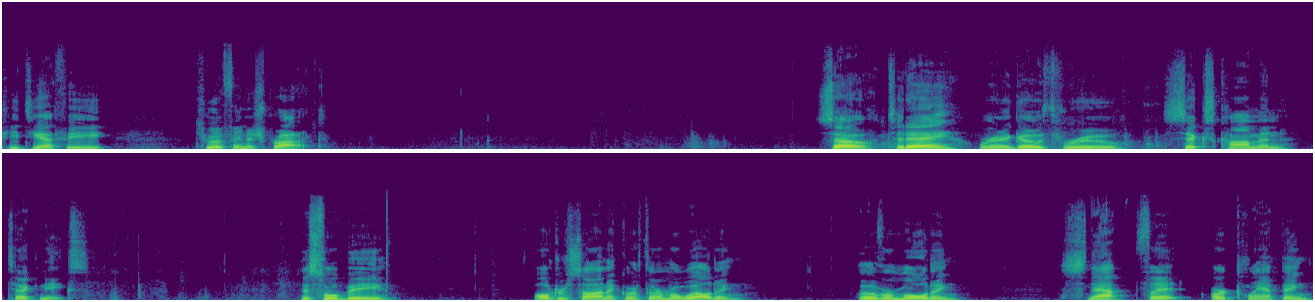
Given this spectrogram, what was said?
PTFE to a finished product. So today we're going to go through six common techniques. This will be ultrasonic or thermal welding, overmolding, snap fit or clamping,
